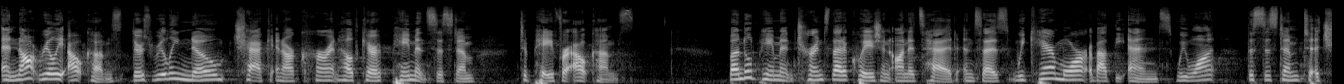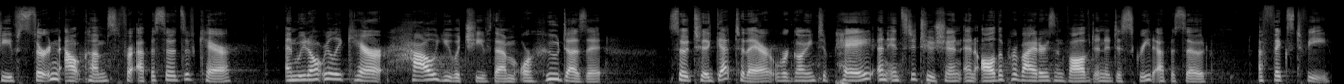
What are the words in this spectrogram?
and not really outcomes. There's really no check in our current healthcare payment system to pay for outcomes. Bundled payment turns that equation on its head and says we care more about the ends. We want the system to achieve certain outcomes for episodes of care, and we don't really care how you achieve them or who does it. So, to get to there, we're going to pay an institution and all the providers involved in a discrete episode a fixed fee.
